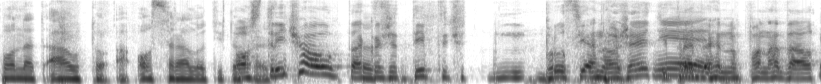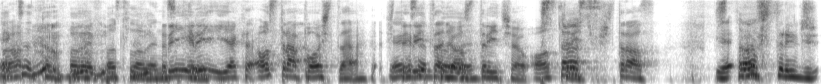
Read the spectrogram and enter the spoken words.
ponad auto a osralo ti to. Ostričov? To To- akože typ, ty čo brusia nože, ti Nie. prebehnú ponad auto. Jak sa to povie po Ri, ri, slovensky? jak, ostrá pošta. Jak sa 40 povie? ostričov. Ostrič, Štros. Je Stros. ostrič.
